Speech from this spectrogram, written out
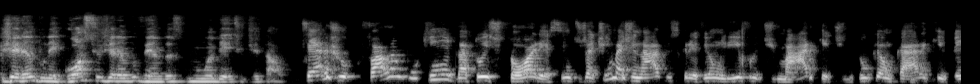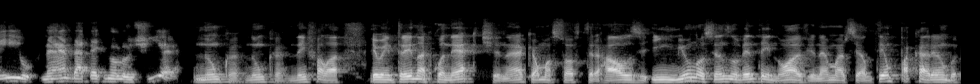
gerando negócio, gerando vendas no ambiente digital. Sérgio, fala um pouquinho da tua história, assim, tu já tinha imaginado escrever um livro de marketing? Tu que é um cara que veio, né, da tecnologia? Nunca, nunca, nem falar. Eu entrei na Connect, né, que é uma software house, em 1999, né, Marcelo? Tempo pra caramba.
